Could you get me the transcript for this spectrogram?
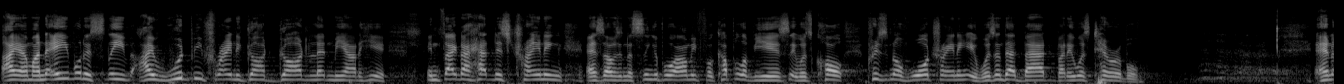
I am unable to sleep. I would be praying to God, God, let me out of here. In fact, I had this training as I was in the Singapore Army for a couple of years. It was called Prisoner of War training. It wasn't that bad, but it was terrible. And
